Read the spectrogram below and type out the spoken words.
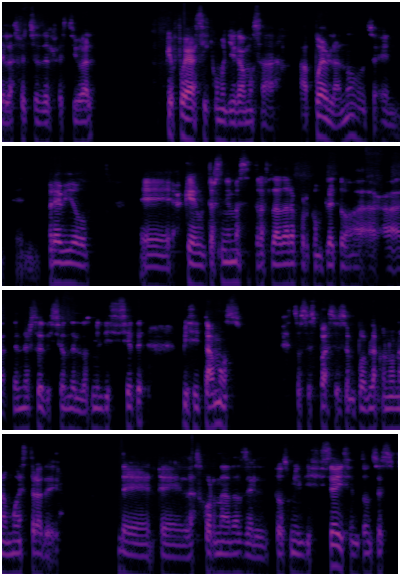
de las fechas del festival que fue así como llegamos a, Puebla, ¿no? en, previo eh, a que Ultracinema se trasladara por completo a, tener su edición del 2017, visitamos estos espacios en Puebla con una muestra de, las jornadas del 2016. Entonces,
